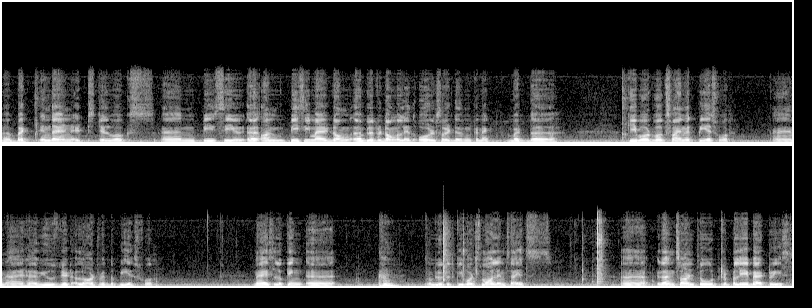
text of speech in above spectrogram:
uh, but in the end it still works. And PC uh, on PC my dong uh, Bluetooth dongle is old, so it doesn't connect. But the keyboard works fine with PS4, and I have used it a lot with the PS4. Nice looking. Bluetooth keyboard, small in size, uh, runs on two AAA batteries.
